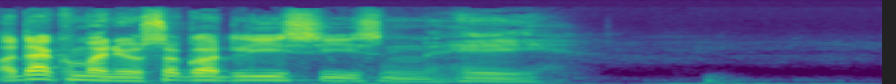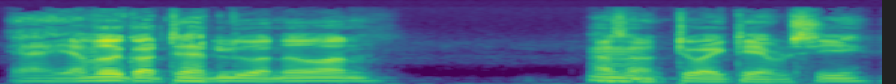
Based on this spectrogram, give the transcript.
Og der kunne man jo så godt lige sige sådan, hey, ja, jeg ved godt, det her lyder nederen. Altså, Mm. det var ikke det, jeg ville sige.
